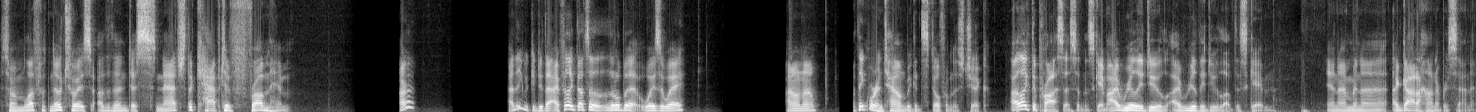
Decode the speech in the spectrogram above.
so I'm left with no choice other than to snatch the captive from him. Alright. I think we could do that. I feel like that's a little bit ways away. I don't know. I think we're in town. We could steal from this chick. I like the process in this game. I really do. I really do love this game. And I'm gonna, I gotta 100% it.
